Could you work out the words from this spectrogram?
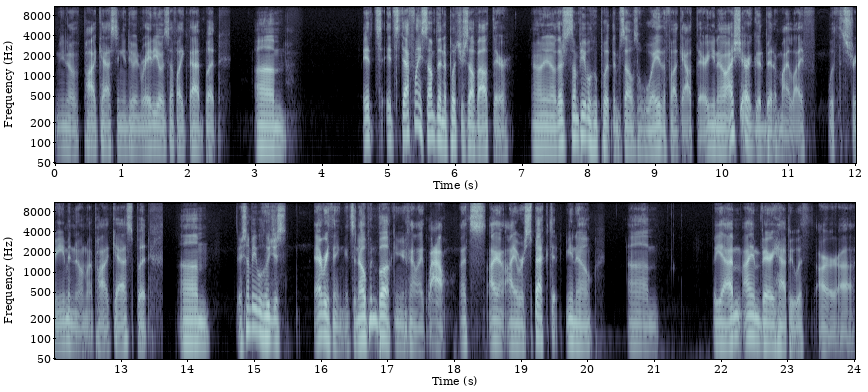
you know, podcasting and doing radio and stuff like that. But um, it's it's definitely something to put yourself out there. Uh, you know, there's some people who put themselves way the fuck out there. You know, I share a good bit of my life with the stream and on my podcast, but um, there's some people who just everything. It's an open book, and you're kind of like, wow, that's I I respect it. You know, um, but yeah, I'm I am very happy with our uh,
